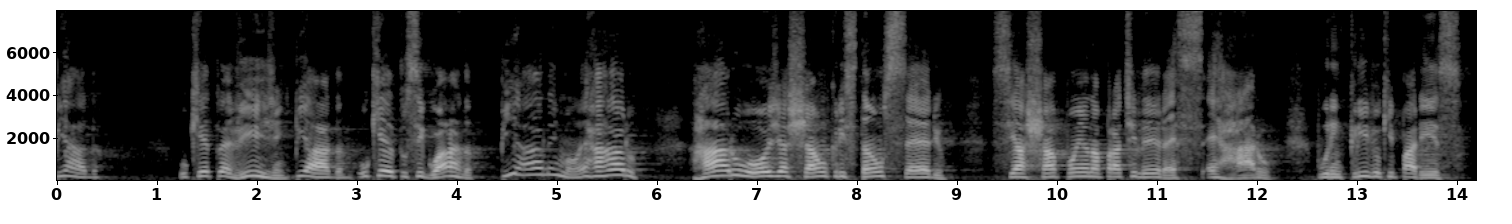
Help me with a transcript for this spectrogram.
Piada. O que tu é virgem? Piada. O que tu se guarda? Piada, irmão. É raro. Raro hoje achar um cristão sério. Se achar, ponha na prateleira. É, é raro. Por incrível que pareça.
